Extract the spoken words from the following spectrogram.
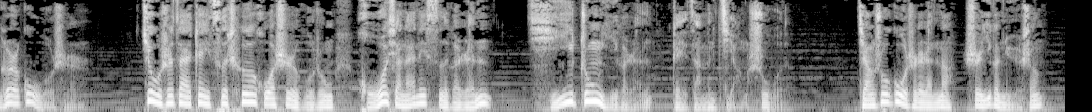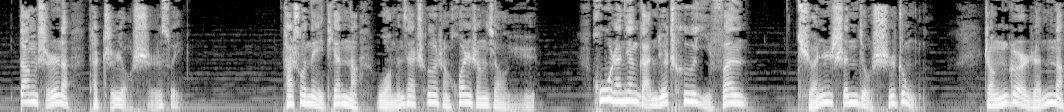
个故事，就是在这次车祸事故中活下来那四个人，其中一个人给咱们讲述的。讲述故事的人呢，是一个女生，当时呢，她只有十岁。她说那天呢，我们在车上欢声笑语，忽然间感觉车一翻。全身就失重了，整个人呢，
